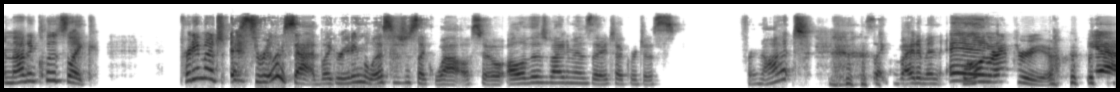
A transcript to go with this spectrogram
And that includes like pretty much it's really sad. Like reading the list is just like, wow. So all of those vitamins that I took were just for not. It's like vitamin A. Flowing right through you. yeah,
